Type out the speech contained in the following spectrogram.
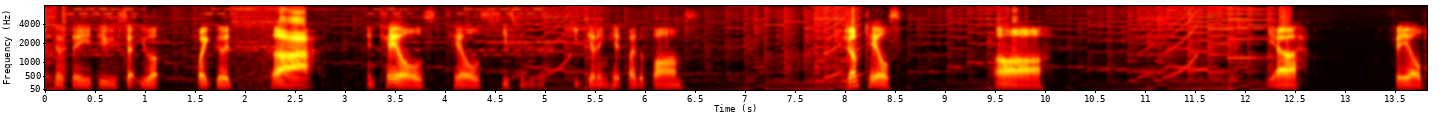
Because they do set you up quite good. Ah! And Tails, Tails, he's gonna keep getting hit by the bombs. Jump Tails! Ah. Yeah. Failed.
